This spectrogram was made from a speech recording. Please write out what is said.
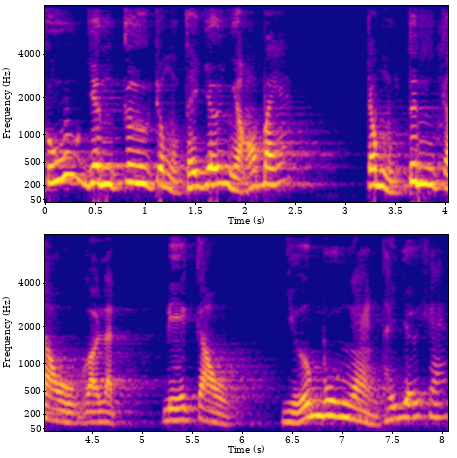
cứu dân cư trong một thế giới nhỏ bé trong một tinh cầu gọi là địa cầu giữa muôn ngàn thế giới khác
